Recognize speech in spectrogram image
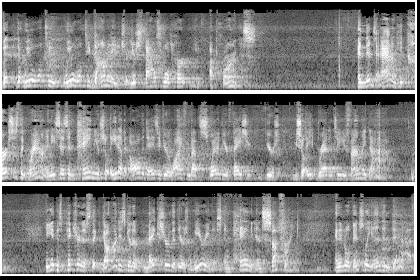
That, that we will want to we will want to dominate each other. Your spouse will hurt you. I promise. And then to Adam, he curses the ground and he says, In pain you shall eat of it all the days of your life, and by the sweat of your face you, you shall eat bread until you finally die. You get this picture in this that God is going to make sure that there's weariness and pain and suffering, and it'll eventually end in death.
